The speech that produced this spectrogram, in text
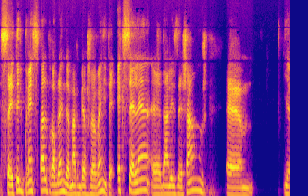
Ça a été le principal problème de Marc Bergevin. Il était excellent euh, dans les échanges. Euh, il,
